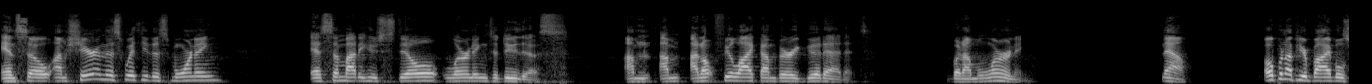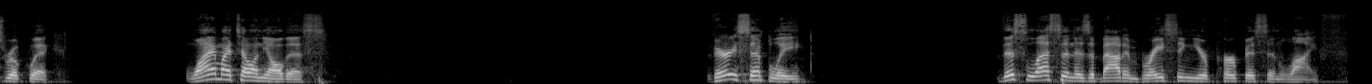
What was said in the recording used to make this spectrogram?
And so I'm sharing this with you this morning as somebody who's still learning to do this. I'm, I'm, I don't feel like I'm very good at it, but I'm learning. Now, open up your Bibles real quick. Why am I telling you all this? Very simply, this lesson is about embracing your purpose in life.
